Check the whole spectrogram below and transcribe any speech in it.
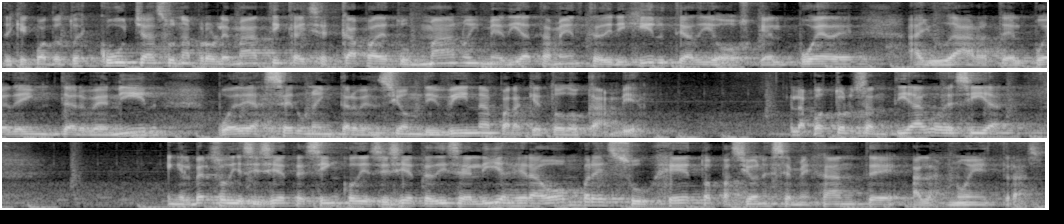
de que cuando tú escuchas una problemática y se escapa de tus manos, inmediatamente dirigirte a Dios, que Él puede ayudarte, Él puede intervenir, puede hacer una intervención divina para que todo cambie. El apóstol Santiago decía, en el verso 17, 5, 17 dice, Elías era hombre sujeto a pasiones semejantes a las nuestras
